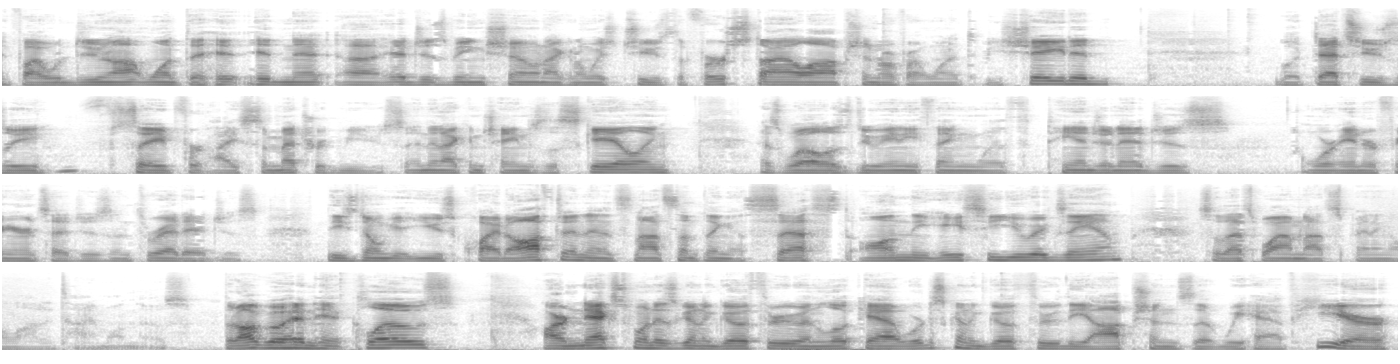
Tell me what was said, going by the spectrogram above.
if I do not want the hidden uh, edges being shown, I can always choose the first style option or if I want it to be shaded, but that's usually saved for isometric views. And then I can change the scaling as well as do anything with tangent edges or interference edges and thread edges. These don't get used quite often and it's not something assessed on the ACU exam, so that's why I'm not spending a lot of time on those. But I'll go ahead and hit close. Our next one is going to go through and look at, we're just going to go through the options that we have here,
